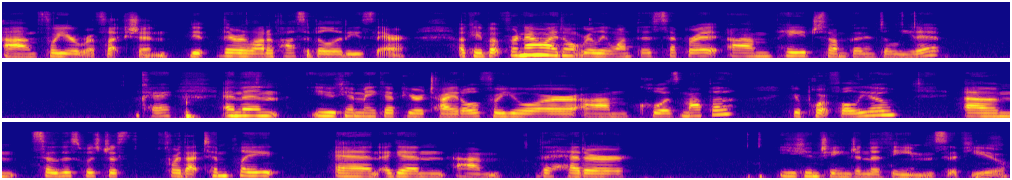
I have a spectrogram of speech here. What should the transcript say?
um, for your reflection. There are a lot of possibilities there. Okay, but for now I don't really want this separate um, page, so I'm going to delete it. Okay, and then you can make up your title for your um, Kursmappe, your portfolio. Um, so this was just for that template, and again, um, the header you can change in the themes if you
